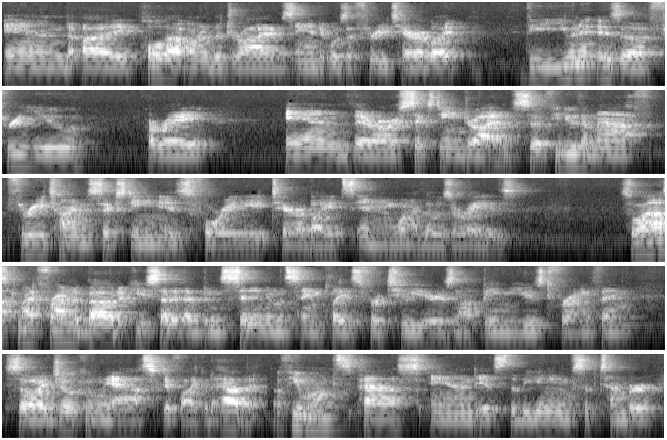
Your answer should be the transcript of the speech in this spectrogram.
And I pulled out one of the drives, and it was a 3 terabyte. The unit is a 3U array, and there are 16 drives. So if you do the math, 3 times 16 is 48 terabytes in one of those arrays. So I asked my friend about it. He said it had been sitting in the same place for two years, not being used for anything. So I jokingly asked if I could have it. A few months pass, and it's the beginning of September,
